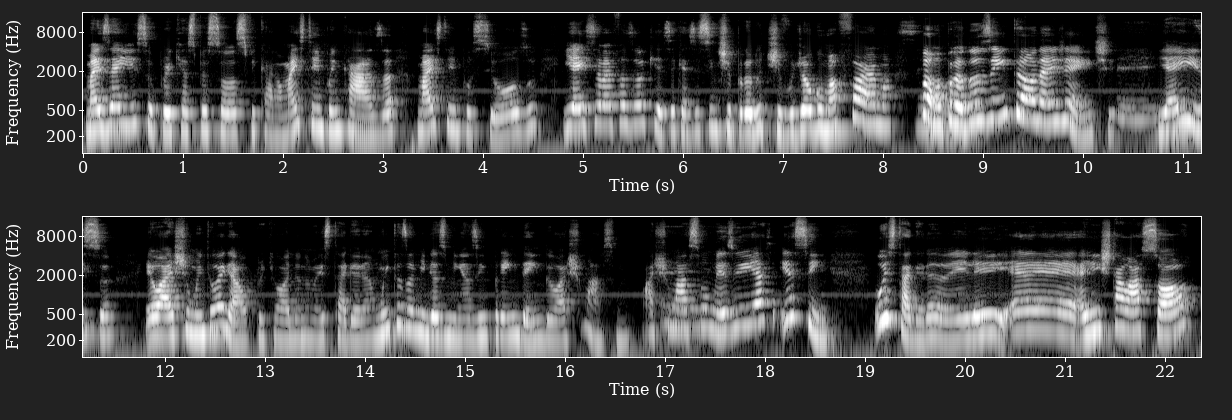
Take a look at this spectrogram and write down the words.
Mas é isso, porque as pessoas ficaram mais tempo em casa, mais tempo ocioso. E aí você vai fazer o quê? Você quer se sentir produtivo de alguma forma. Sim. Vamos produzir então, né, gente? É. E é isso. Eu acho muito legal, porque eu olho no meu Instagram muitas amigas minhas empreendendo, eu acho o máximo. Acho o É. máximo mesmo. E, e assim, O Instagram, ele é. A gente tá lá só.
